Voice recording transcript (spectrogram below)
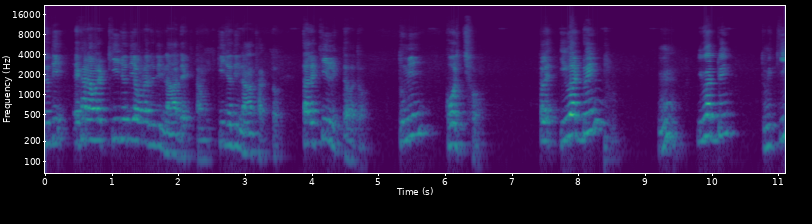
যদি এখানে আমরা কি যদি আমরা যদি না দেখতাম কি যদি না থাকতো তাহলে কি লিখতে হতো তুমি করছ। তাহলে you are doing hmm you are doing তুমি কি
